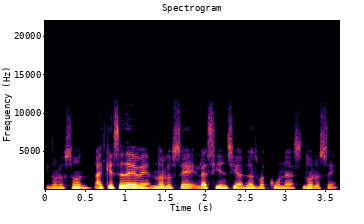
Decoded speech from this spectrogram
y no lo son. ¿A qué se debe? No lo sé. La ciencia, las vacunas, no lo sé.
